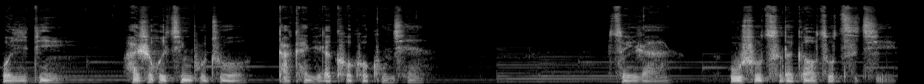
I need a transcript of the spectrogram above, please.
我一定还是会禁不住打开你的 QQ 空间。虽然无数次的告诉自己，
